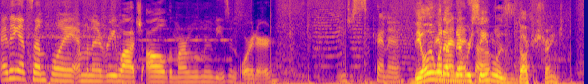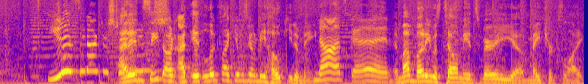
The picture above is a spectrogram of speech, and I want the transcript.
I think at some point I'm gonna rewatch all of the Marvel movies in order, and just kind of. the only one I've never seen was Doctor Strange. You didn't see Doctor Strange. I didn't see Doctor. I, it looked like it was going to be hokey to me. No, it's good. And my buddy was telling me it's very uh, Matrix like.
